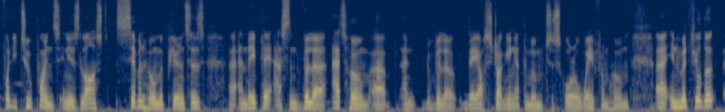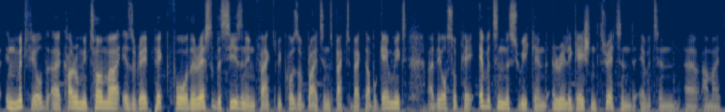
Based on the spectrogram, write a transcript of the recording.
42 points in his last seven home appearances, uh, and they play Aston Villa at home. Uh, and Villa, they are struggling at the moment to score away from home. Uh, in midfield, uh, in midfield, uh, Kaoru Mitoma is a great pick for the rest of the season. In fact, because of Brighton's back-to-back double game weeks, uh, they also play Everton this weekend, a relegation-threatened Everton, uh, I might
